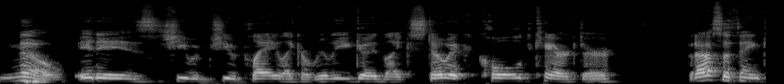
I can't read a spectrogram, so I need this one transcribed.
No, it is. She would. She would play like a really good, like stoic, cold character. But I also think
